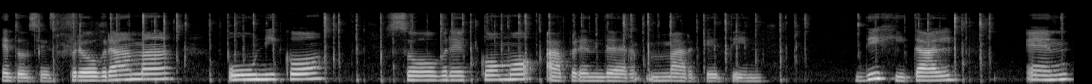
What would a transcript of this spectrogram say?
Entonces, programa único sobre cómo aprender marketing digital en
